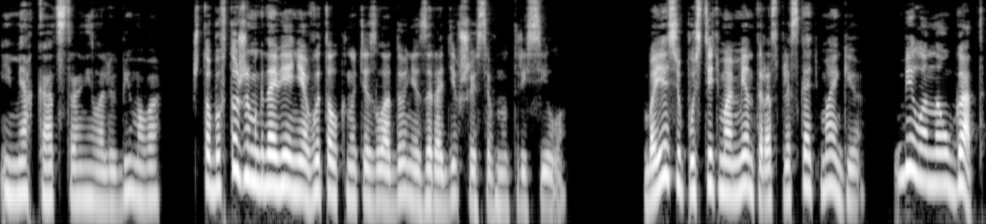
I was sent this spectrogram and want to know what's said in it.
и мягко отстранила любимого, чтобы в то же мгновение вытолкнуть из ладони зародившуюся внутри силу. Боясь упустить момент и расплескать магию, била наугад,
